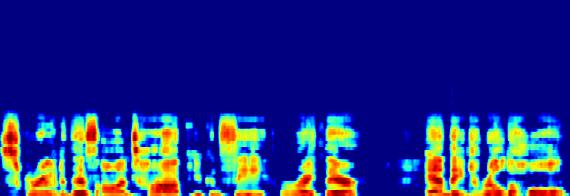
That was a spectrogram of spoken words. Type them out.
screwed this on top, you can see right there, and they drilled a hole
